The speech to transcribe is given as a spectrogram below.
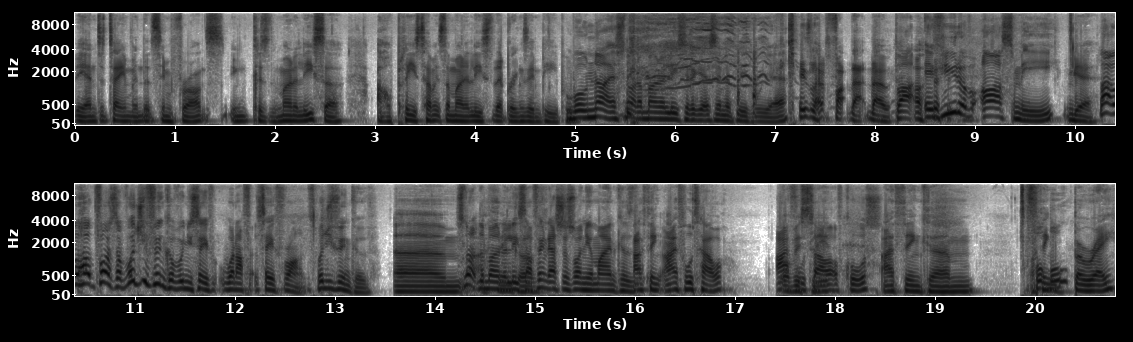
the entertainment that's in France because the Mona Lisa. Oh, please tell me it's the Mona Lisa that brings in people. Well, no, it's not the Mona Lisa that gets in the people, yeah. it's like fuck that. No, But if you'd have asked me, yeah, like, well, first off, what do you think of when you say when I f- say France? What do you think of? um, It's not the Mona Lisa. I think that's just on your mind because I think Eiffel Tower. Eiffel obviously. Tower, of course. I think um, I think Football? beret,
